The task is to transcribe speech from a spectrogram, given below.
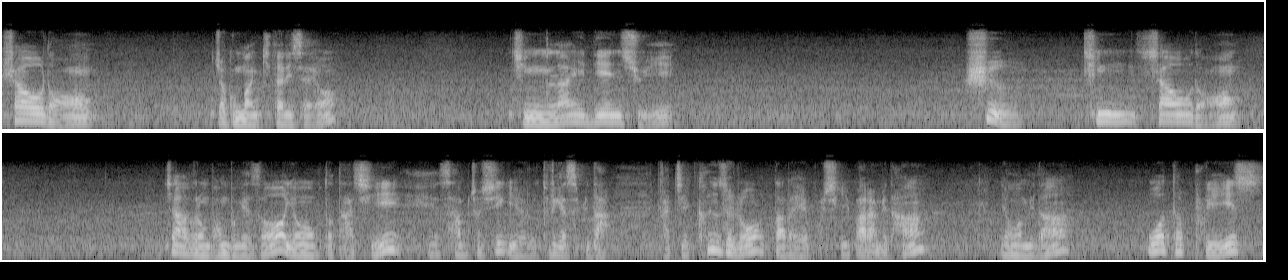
샤오동 조금만 기다리세요. 请来点水.是请稍等. 자, 그럼 반복해서 영어부터 다시 3초씩 예를 드리겠습니다. 같이 큰 소리로 따라해 보시기 바랍니다. 영어입니다. Water please.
